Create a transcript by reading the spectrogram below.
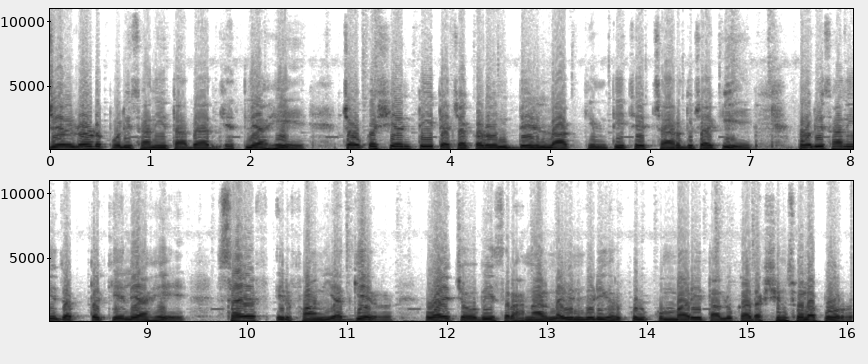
जेल रोड पोलिसांनी ताब्यात घेतले आहे. चौकशीअंती त्याच्याकडून दीड लाख किमतीचे चार दुचाकी पोलिसांनी जप्त केले आहे. सैफ इरफान यादगीर वय चोवीस राहणार नवीन बिडी घरकुल कुंभारी तालुका दक्षिण सोलापूर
